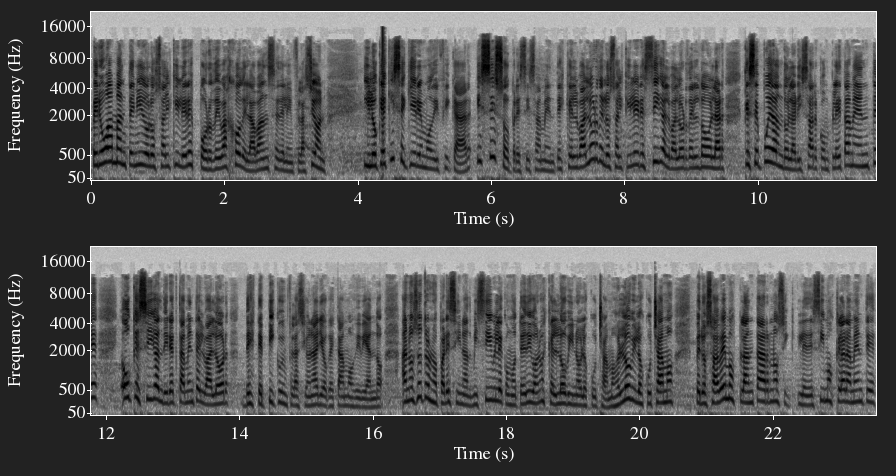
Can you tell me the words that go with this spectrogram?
Pero ha mantenido los alquileres por debajo del avance de la inflación. Y lo que aquí se quiere modificar es eso precisamente, es que el valor de los alquileres siga el valor del dólar, que se puedan dolarizar completamente o que sigan directamente el valor de este pico inflacionario que estamos viviendo. A nosotros nos parece inadmisible, como te digo, no es que el lobby no lo escuchamos, el lobby lo escuchamos, pero sabemos plantarnos y le decimos claramente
